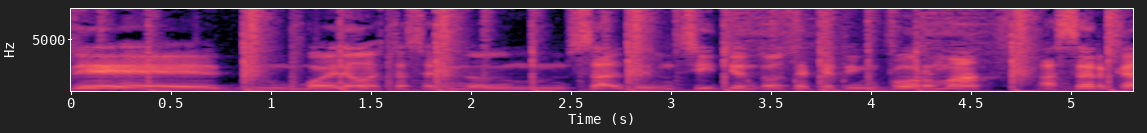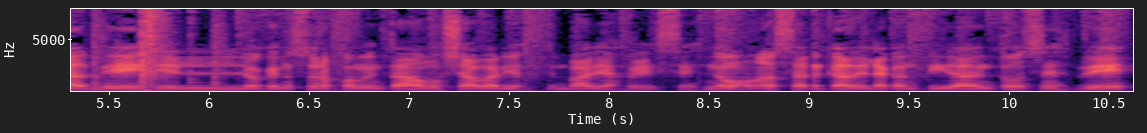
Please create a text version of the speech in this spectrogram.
de, bueno, está saliendo de un, de un sitio entonces que te informa acerca de lo que nosotros comentábamos ya varios, varias veces, ¿no? Acerca de la cantidad entonces de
